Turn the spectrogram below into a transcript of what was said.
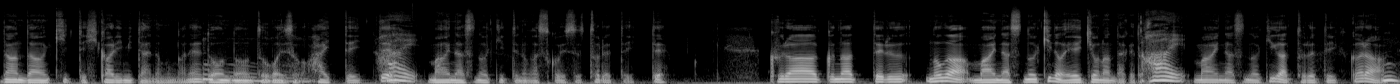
だんだん木って光みたいなもんがねどんどんそこに入っていって、はいマイナスの木っていうのが少しずつ取れていって暗くなってるのがマイナスの木の影響なんだけど、はい、マイナスの木が取れていくから、うん。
